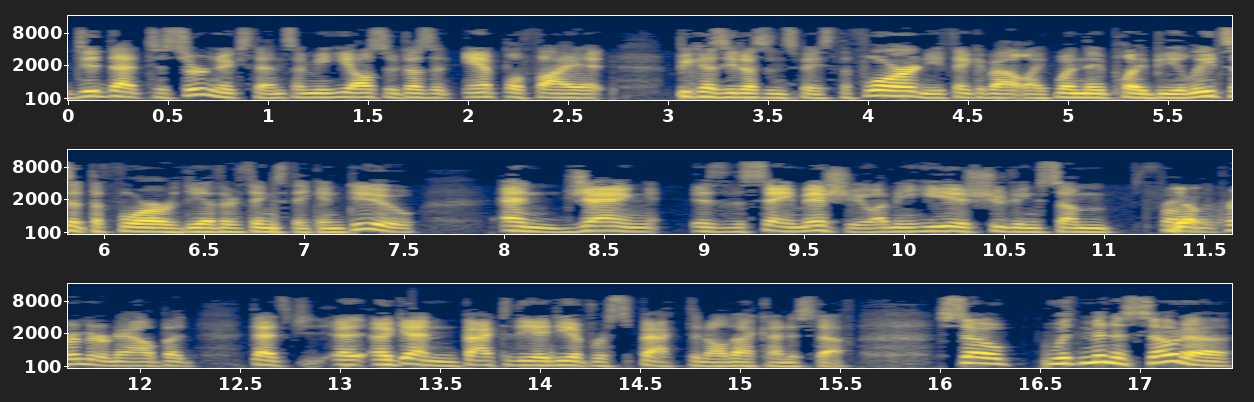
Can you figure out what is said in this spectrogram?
did that to certain extents. I mean, he also doesn't amplify it because he doesn't space the floor. And you think about like when they play Bjelica at the four, the other things they can do. And Dieng is the same issue. I mean, he is shooting some from yep. the perimeter now, but that's again back to the idea of respect and all that kind of stuff. So with Minnesota,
